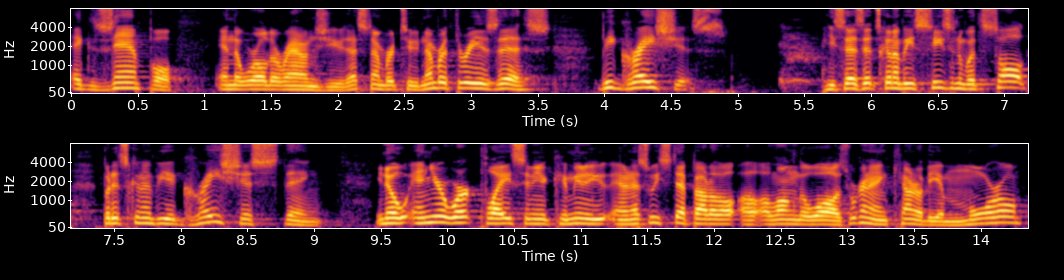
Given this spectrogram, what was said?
example in the world around you. That's number two. Number three is this be gracious. He says it's going to be seasoned with salt, but it's going to be a gracious thing. You know, in your workplace, in your community, and as we step out along the walls, we're going to encounter the immoral,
